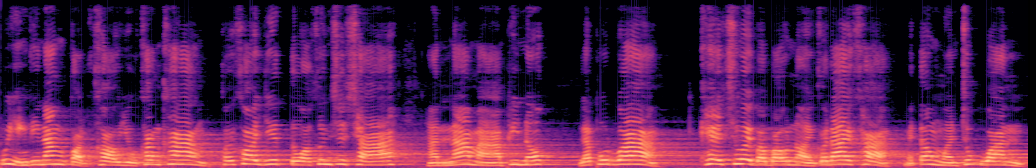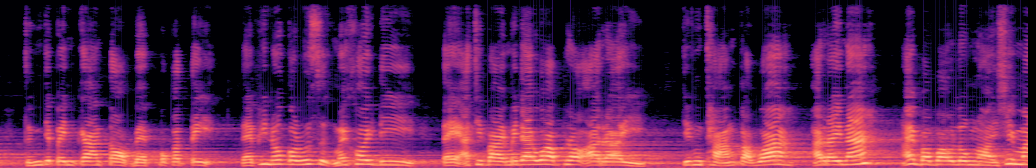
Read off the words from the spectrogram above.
ผู้หญิงที่นั่งกอดเข่าอยู่ข้างๆ ค่อยๆยืดตัวขึ้นช้าๆ หันหน้ามาพี่นก และพูดว่า แค่ช่วยเบาๆหน่อยก็ได้ค่ะ ไม่ต้องเหมือนทุกวัน ถึงจะเป็นการตอบแบบปกติ แต่พี่นกก็รู้สึกไม่ค่อยดี แต่อธิบายไม่ได้ว่าเพราะอะไร จึงถามกลับว่าอะไรนะให้เบาๆลงหน่อยใช่ไหม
